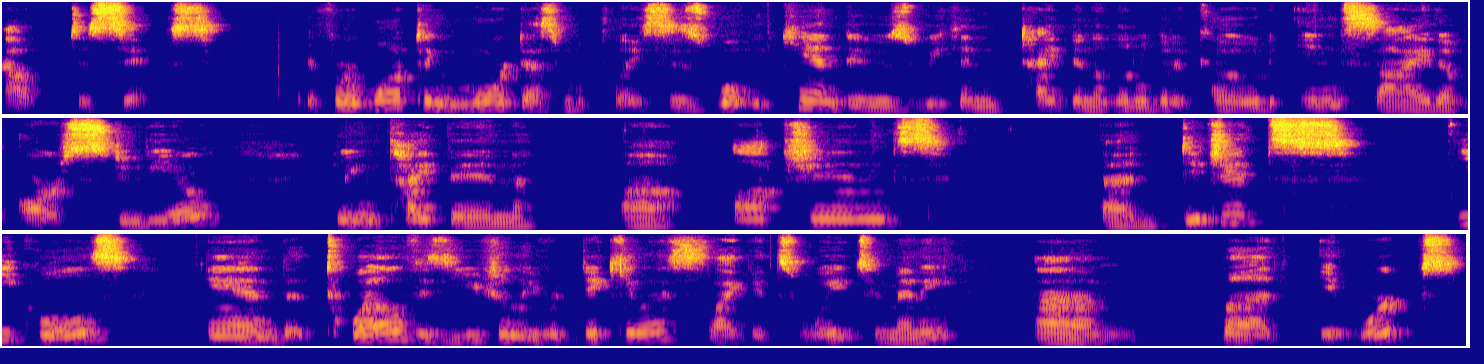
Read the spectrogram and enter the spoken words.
out to 6. But if we're wanting more decimal places, what we can do is we can type in a little bit of code inside of RStudio. We can type in uh, options uh, digits equals, and 12 is usually ridiculous, like it's way too many, um, but it works.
